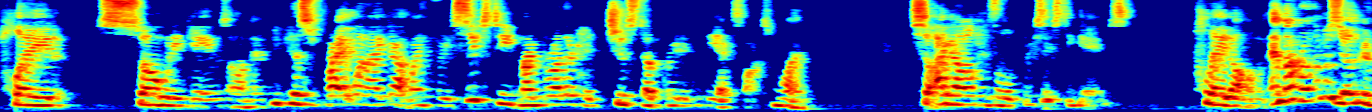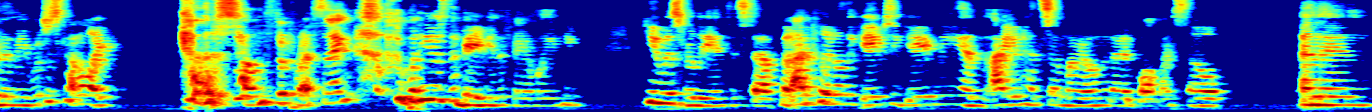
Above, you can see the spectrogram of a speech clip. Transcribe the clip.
Played so many games on it because right when I got my 360, my brother had just upgraded to the Xbox One. So I got all his old 360 games, played all of them. And my brother was younger than me, which is kind of like, kind of sounds depressing, but he was the baby in the family. and He, he was really into stuff. But I played all the games he gave me, and I even had some of my own that I had bought myself. And then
